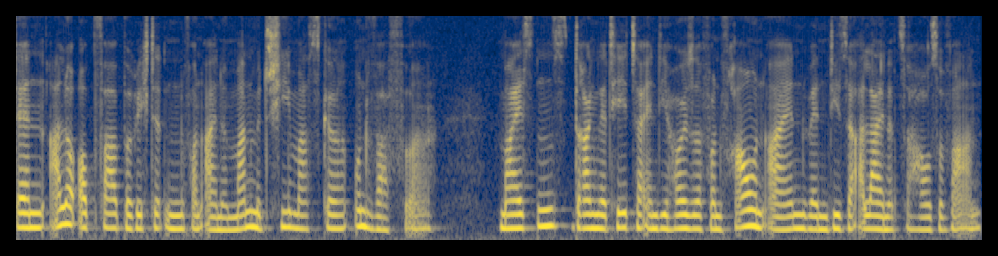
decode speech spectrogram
denn alle Opfer berichteten von einem Mann mit Skimaske und Waffe. Meistens drang der Täter in die Häuser von Frauen ein, wenn diese alleine zu Hause waren.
